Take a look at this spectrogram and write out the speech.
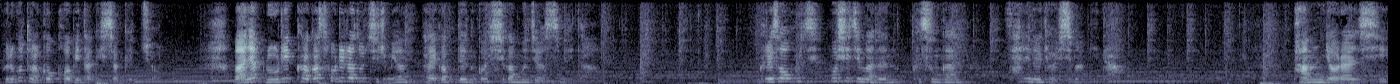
그리고 덜컥 겁이 나기 시작했죠. 만약 루리카가 소리라도 지르면 발각되는 건 시간 문제였습니다. 그래서 호시, 지만은 그 순간 살인을 결심합니다. 밤 11시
